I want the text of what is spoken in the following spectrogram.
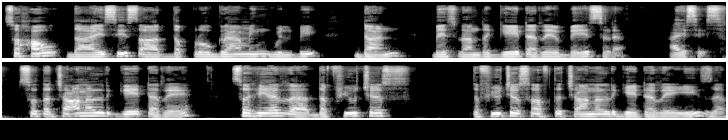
So how the ICs or the programming will be done based on the gate array based ICs so the channeled gate array so here uh, the futures the features of the channeled gate array is uh,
